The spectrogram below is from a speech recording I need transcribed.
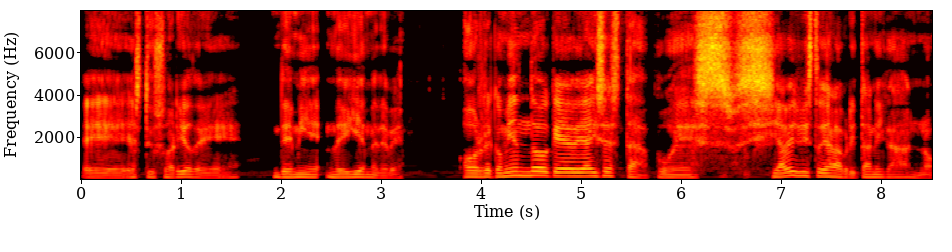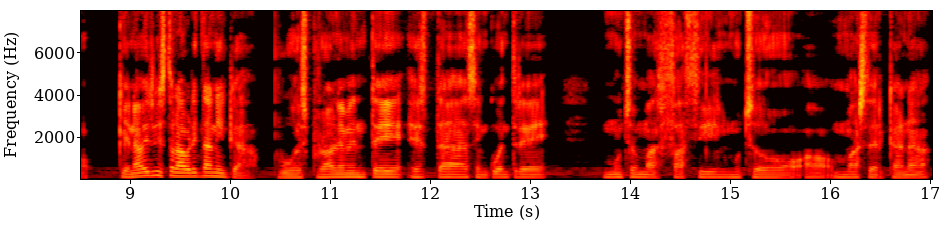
eh, este usuario de, de, de IMDB. ¿Os recomiendo que veáis esta? Pues si habéis visto ya la británica, no. ¿Que no habéis visto la británica? Pues probablemente esta se encuentre mucho más fácil, mucho ah, más cercana,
